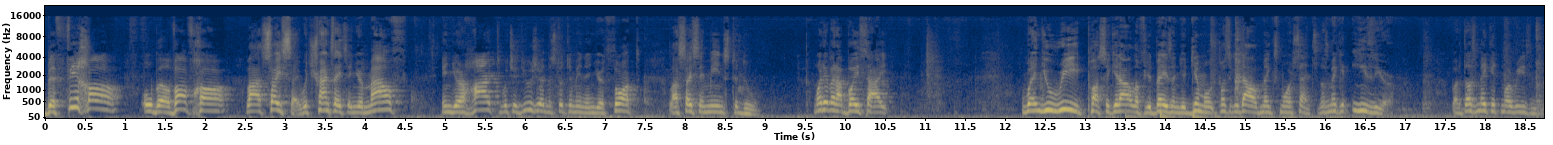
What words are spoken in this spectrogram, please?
beficha ubelvavcha la'asaisei, which translates in your mouth, in your heart, which is usually understood to mean in your thought. La'asaisei means to do. Whatever Rabbi when you read Pasuk Yud Aleph, Yud Beis, and Yud Gimel, Pasuk Yud makes more sense. It doesn't make it easier, but it does make it more reasonable.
